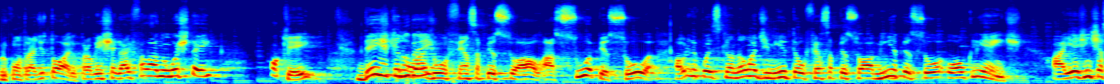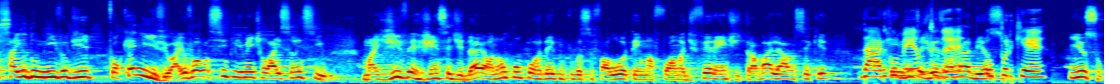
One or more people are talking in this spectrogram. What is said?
pro contraditório, pra alguém chegar e falar, não gostei. Ok. Desde que Tudo não bem. haja uma ofensa pessoal à sua pessoa, a única coisa que eu não admito é ofensa pessoal à minha pessoa ou ao cliente. Aí a gente já saiu do nível de qualquer nível. Aí eu vou simplesmente lá e silencio. Mas divergência de ideia, eu não concordei com o que você falou, tem uma forma diferente de trabalhar, não sei o quê. Dá Ok, argumento, muitas vezes eu né? agradeço. O porquê. Isso.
